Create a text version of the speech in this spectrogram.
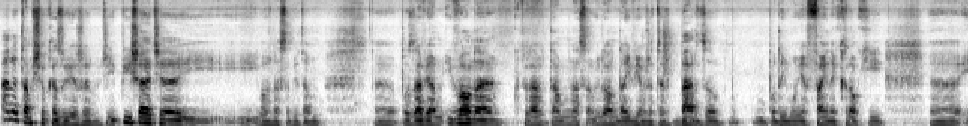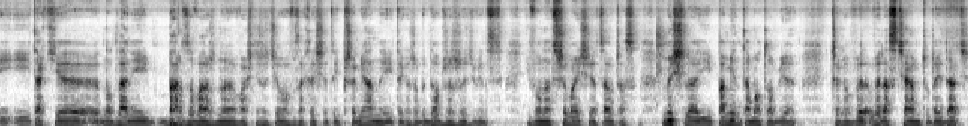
ale tam się okazuje, że ludzie i piszecie i, i można sobie tam pozdrawiam Iwonę, która tam nas ogląda i wiem, że też bardzo podejmuje fajne kroki e, i, i takie no, dla niej bardzo ważne właśnie życiowo w zakresie tej przemiany i tego, żeby dobrze żyć, więc Iwona trzymaj się, ja cały czas myślę i pamiętam o Tobie, czego wy- wyraz chciałem tutaj dać,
